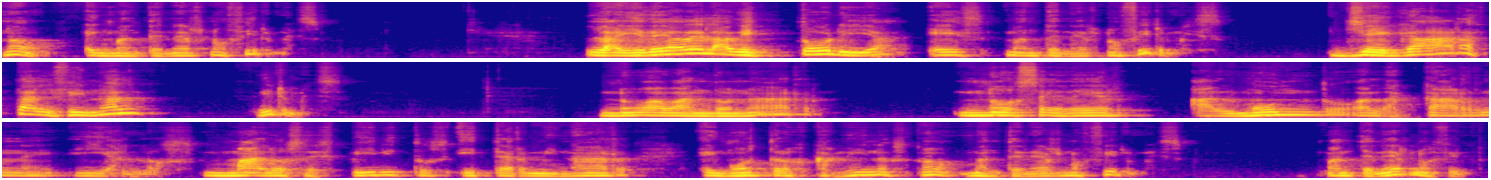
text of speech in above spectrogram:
No, en mantenernos firmes. La idea de la victoria es mantenernos firmes. Llegar hasta el final firmes. No abandonar, no ceder al mundo, a la carne y a los malos espíritus y terminar en otros caminos. No, mantenernos firmes. Mantenernos firmes.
